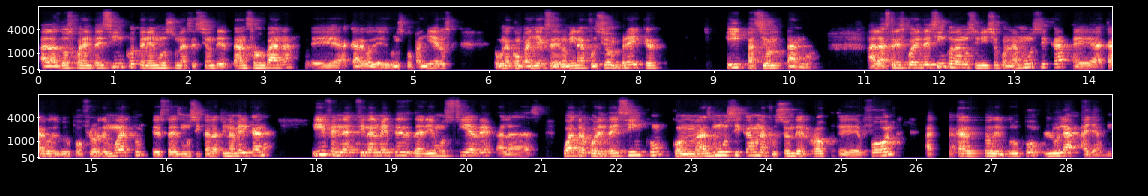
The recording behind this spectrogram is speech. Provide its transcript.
A las 2.45 tenemos una sesión de danza urbana eh, a cargo de unos compañeros una compañía que se denomina Fusión Breaker y Pasión Tango. A las 3.45 damos inicio con la música eh, a cargo del grupo Flor de Muerto. Esta es música latinoamericana. Y finalmente daríamos cierre a las 4.45 con más música, una fusión de rock eh, folk a, cargo del grupo Lula Ayabu.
